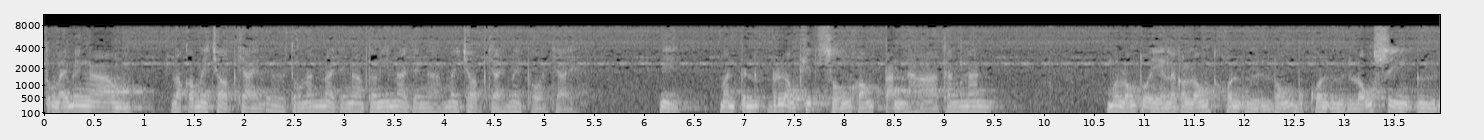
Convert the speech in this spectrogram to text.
ตรงไหนไม่งาม เราก็ไม่ชอบใจเออตรงนั้นน่าจะงามตรงนี้น่าจะงามไม่ชอบใจไม่พอใจ นี่ มันเป็นเรื่องพิษสงของตัณหาทั้งนั้น เมื่อหลงตัวเองแล้วก็หลงคนอื่นหลงบุคคลอื่น หลงสิ่งอื่น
